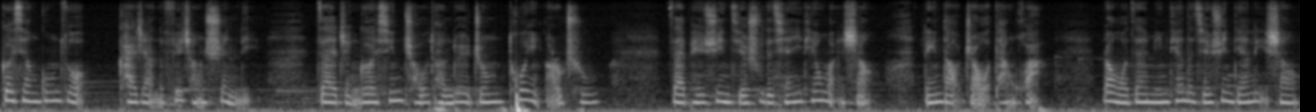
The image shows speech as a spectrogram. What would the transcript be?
各项工作开展的非常顺利，在整个薪酬团队中脱颖而出。在培训结束的前一天晚上，领导找我谈话。让我在明天的结训典礼上，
